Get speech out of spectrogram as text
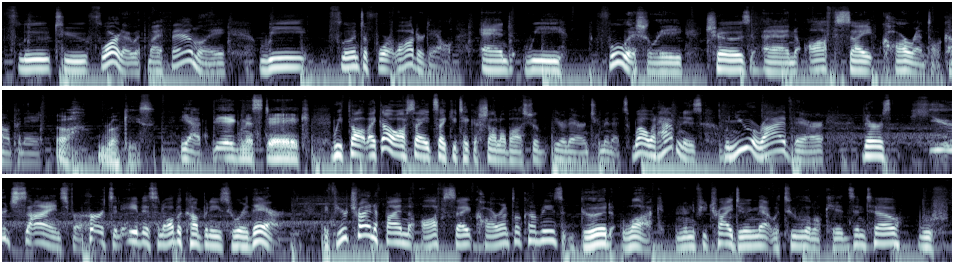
flew to Florida with my family, we flew into Fort Lauderdale and we foolishly chose an off-site car rental company. Ugh, rookies. Yeah, big mistake. We thought like, oh, offsite, it's like you take a shuttle bus, you're there in two minutes. Well, what happened is when you arrive there, there's huge signs for Hertz and Avis and all the companies who are there. If you're trying to find the off-site car rental companies, good luck. And then if you try doing that with two little kids in tow, oof.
